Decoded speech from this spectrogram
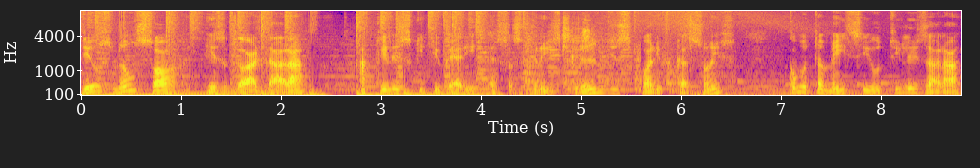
Deus não só resguardará aqueles que tiverem essas três grandes qualificações, como também se utilizará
